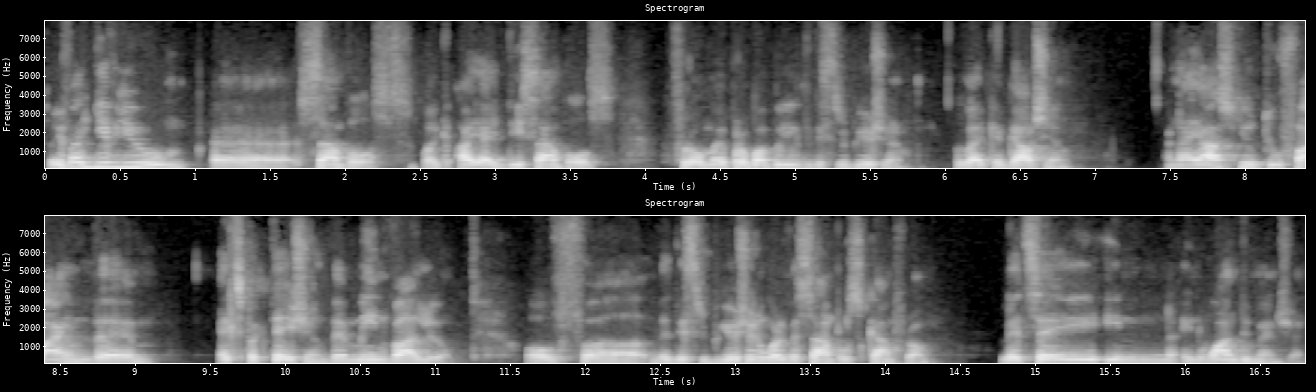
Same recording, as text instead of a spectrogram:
So if I give you uh, samples, like IID samples from a probability distribution, like a Gaussian, and I ask you to find the expectation, the mean value of uh, the distribution where the samples come from, let's say in in one dimension,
